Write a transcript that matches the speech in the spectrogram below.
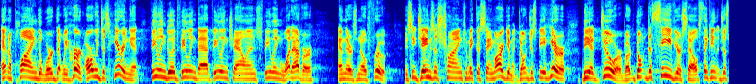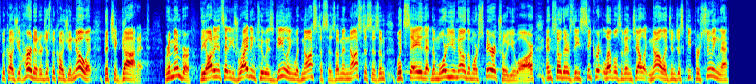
and applying the word that we heard? Or are we just hearing it, feeling good, feeling bad, feeling challenged, feeling whatever, and there's no fruit? You see, James is trying to make the same argument. Don't just be a hearer, be a doer. But don't deceive yourselves thinking that just because you heard it or just because you know it, that you got it. Remember, the audience that he's writing to is dealing with Gnosticism, and Gnosticism would say that the more you know, the more spiritual you are. And so there's these secret levels of angelic knowledge, and just keep pursuing that.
